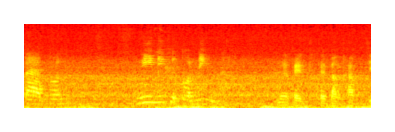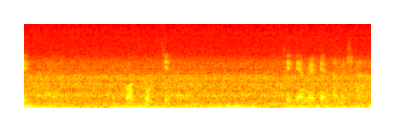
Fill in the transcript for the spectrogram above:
แต่ตัวนี่นี่คือตัวนิ่งนะเมื่อไปไปบังคับจิตเอาไว้ไปควบคุมจิตเอาไว้จิตยังไม่เป็นธรรมชาติ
